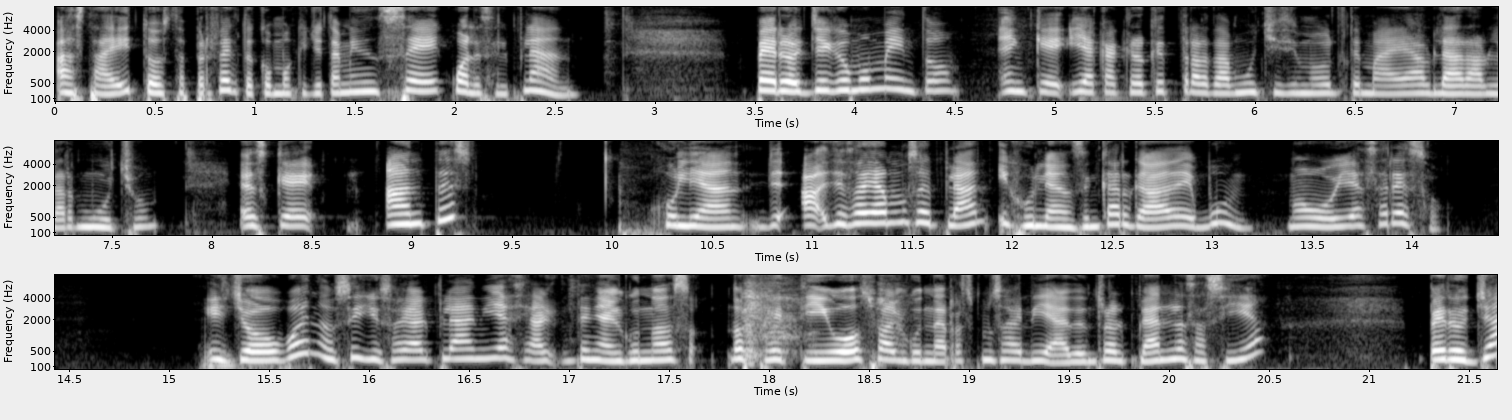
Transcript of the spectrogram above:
hasta ahí todo está perfecto, como que yo también sé cuál es el plan. Pero llega un momento en que, y acá creo que trata muchísimo el tema de hablar, hablar mucho, es que antes Julián, ya, ah, sabíamos el plan y Julián se encargaba de, boom, me voy a hacer eso. Y yo, bueno, sí, yo sabía el plan y hacía- tenía algunos objetivos o alguna responsabilidad dentro del plan, las hacía, pero ya.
